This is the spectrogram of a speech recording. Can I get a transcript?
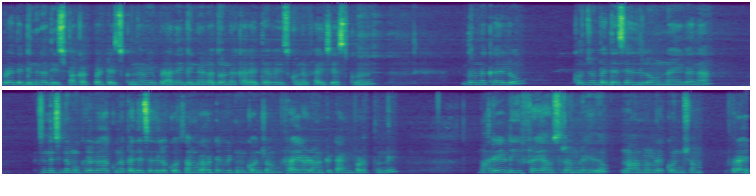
ఇప్పుడైతే గిన్నెలో తీసి పక్కకు పెట్టేసుకుందాం. ఇప్పుడు అదే గిన్నెలో దొండకాయలు అయితే వేసుకొని ఫ్రై చేసుకొని దొండకాయలు కొంచెం పెద్ద సైజులో ఉన్నాయి కదా. చిన్న చిన్న ముక్కలు కాకుండా పెద్ద సైజులో కోసం కాబట్టి వీటిని కొంచెం ఫ్రై అవడానికి టైం పడుతుంది. మరీ డీప్ ఫ్రై అవసరం లేదు. నార్మల్గా కొంచెం ఫ్రై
